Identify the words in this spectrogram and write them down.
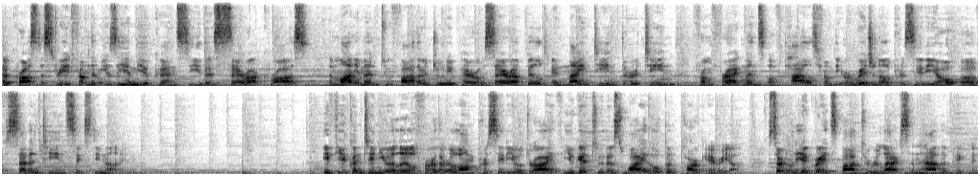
Across the street from the museum you can see the Serra Cross, a monument to Father Junipero Serra built in 1913 from fragments of tiles from the original Presidio of 1769. If you continue a little further along Presidio Drive, you get to this wide open park area. Certainly a great spot to relax and have a picnic.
